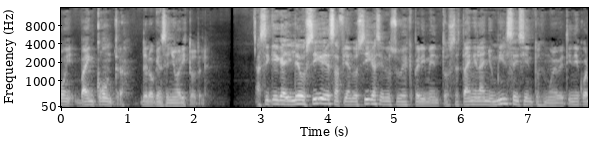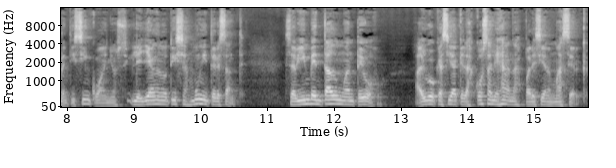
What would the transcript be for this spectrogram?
va en contra de lo que enseñó Aristóteles. Así que Galileo sigue desafiando, sigue haciendo sus experimentos. Está en el año 1609, tiene 45 años y le llegan noticias muy interesantes. Se había inventado un anteojo, algo que hacía que las cosas lejanas parecieran más cerca.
